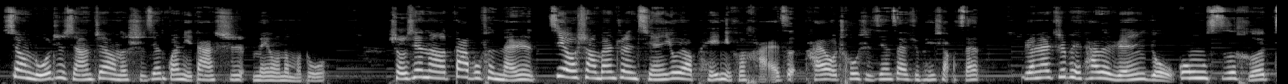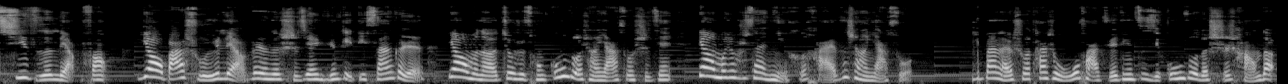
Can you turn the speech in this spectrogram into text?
像罗志祥这样的时间管理大师没有那么多。首先呢，大部分男人既要上班赚钱，又要陪你和孩子，还要抽时间再去陪小三。原来支配他的人有公司和妻子两方，要把属于两个人的时间匀给第三个人，要么呢就是从工作上压缩时间，要么就是在你和孩子上压缩。一般来说，他是无法决定自己工作的时长的，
